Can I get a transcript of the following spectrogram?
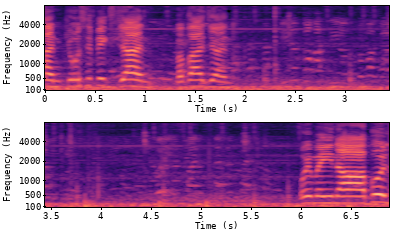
Yan, crucifix dyan. Baba dyan. Sino ba kasi yung gumagamit yun? Uy, may hinahabol.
